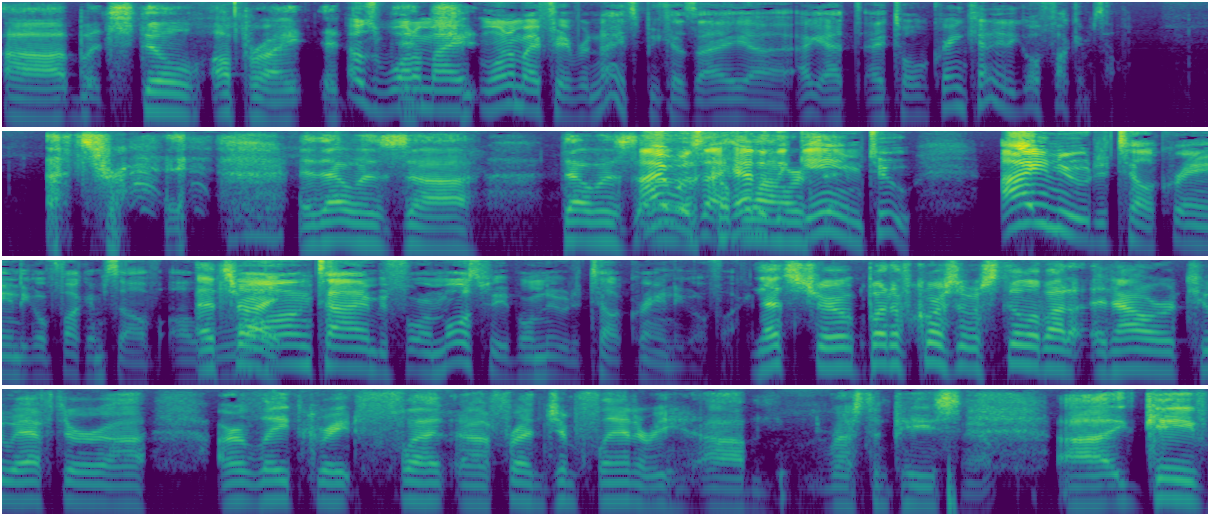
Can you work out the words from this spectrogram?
uh, but still upright. It- That was one of my sh- one of my favorite nights because I uh, I got I told Crane Kennedy to go fuck himself. That's right, and that was uh, that was. I a was ahead of the game too. I knew to tell Crane to go fuck himself a That's right. long time before most people knew to tell Crane to go fuck himself. That's true, but of course, it was still about an hour or two after uh, our late great Flan- uh, friend Jim Flannery, um, rest in peace, Yep. uh, gave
